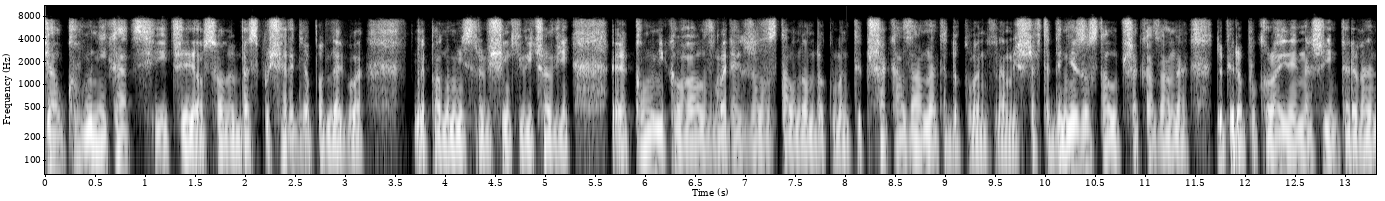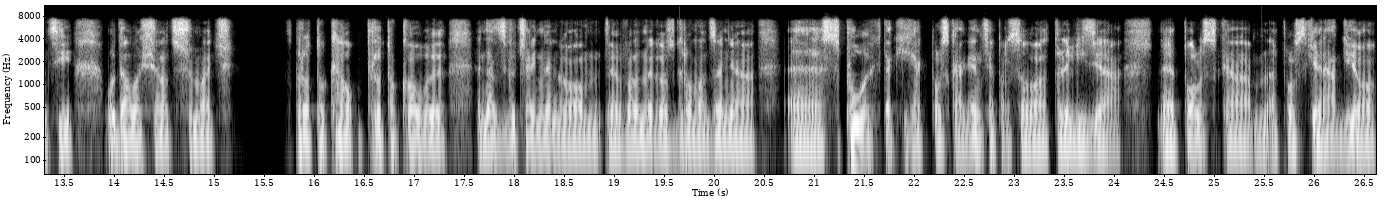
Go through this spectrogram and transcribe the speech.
dział komunikacji, czy osoby bezpośrednio podległe panu ministrowi Sienkiewiczowi e, komunikowały w mediach, że zostały nam dokumenty przekazane. Te dokumenty nam jeszcze wtedy nie zostały przekazane. Dopiero po kolejnej naszej interwencji udało się otrzymać protokoły nadzwyczajnego wolnego zgromadzenia e, spółek takich jak Polska Agencja Prasowa, Telewizja e, Polska, Polskie Radio,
